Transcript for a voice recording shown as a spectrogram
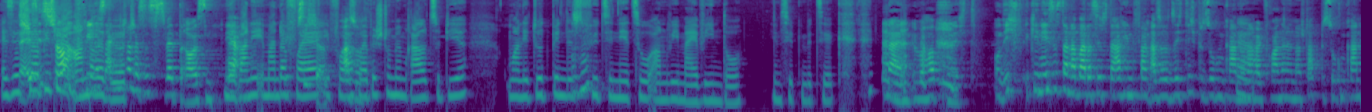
Es ist Nein, schon es ein bisschen schon, eine andere Welt. Schon, es ist weit draußen. Ja, ja. wenn ich, ich meine, da fahre ich fahre also. eine halbe Stunde im Rad zu dir und wenn ich dort bin, das mhm. fühlt sich nicht so an wie mein Wien da im siebten Bezirk. Nein, überhaupt nicht. Und ich genieße es dann aber, dass ich da hinfahren, also dass ich dich besuchen kann ja. oder halt Freundinnen in der Stadt besuchen kann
